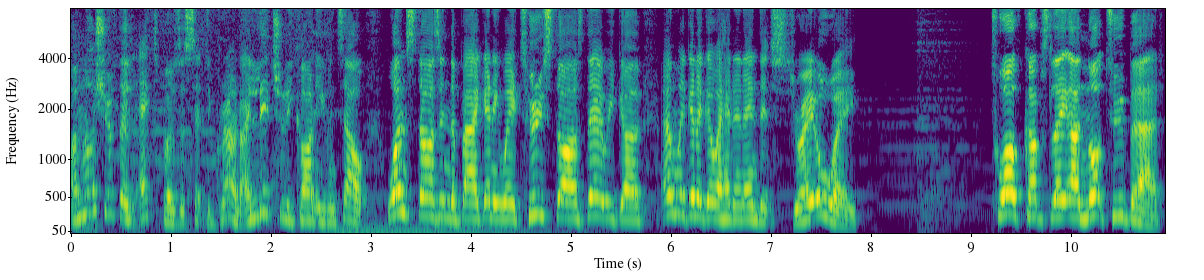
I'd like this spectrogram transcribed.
I'm not sure if those x-bows are set to ground. I literally can't even tell. One star's in the bag anyway. Two stars. There we go. And we're going to go ahead and end it straight away. 12 cups later. Not too bad.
